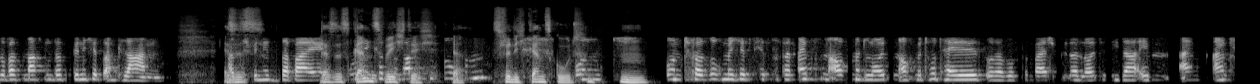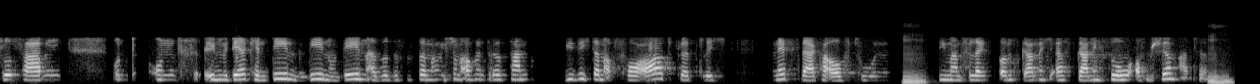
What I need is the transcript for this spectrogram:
sowas macht und das bin ich jetzt am Plan. Es also ist, ich bin jetzt dabei, das ist ganz wichtig. Ja, das finde ich ganz gut. Und- Mhm. und versuche mich jetzt hier zu vernetzen, auch mit Leuten, auch mit Hotels oder so zum Beispiel, oder Leute, die da eben einen Einfluss haben und, und eben der kennt den, den und den. Also das ist dann irgendwie schon auch interessant, wie sich dann auch vor Ort plötzlich Netzwerke auftun, Mhm. die man vielleicht sonst gar nicht erst gar nicht so auf dem Schirm hatte. Mhm.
